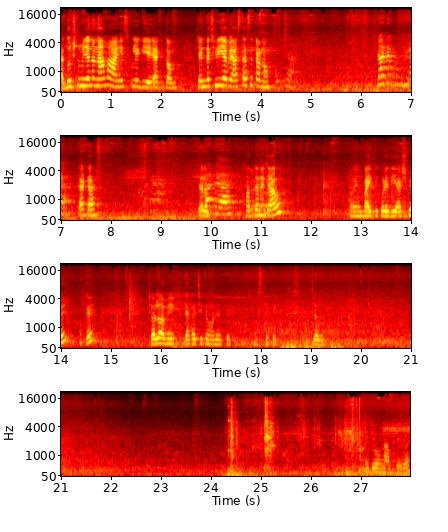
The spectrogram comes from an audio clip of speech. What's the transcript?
আর দুষ্টুমি যেন না হয় স্কুলে গিয়ে একদম। চেনটা ছিঁড়ে যাবে আস্তে আস্তে টানো। টাটা চলো সাবধানে যাও। ওই বাইকে করে দিয়ে আসবে ওকে? চলো আমি দেখাচ্ছি তোমাদেরকে নিচ থেকে। চলো। এই যে ও নামবে এবার।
